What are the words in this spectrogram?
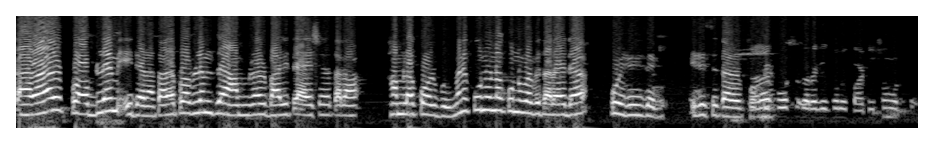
তারার প্রবলেম এটা না। তার প্রবলেম যে আমরা বাড়িতে এসে তারা হামলা করবই। মানে কোনো না কোনো ভাবে তারা এটা কইরেই যাবে এটা হচ্ছে তার তারা প্রবলেম করছে তারা কি কোনো পার্টি সমর্থন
